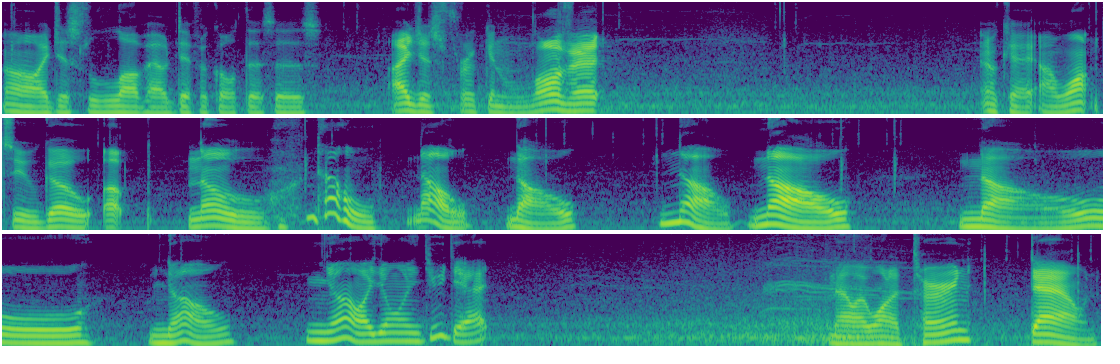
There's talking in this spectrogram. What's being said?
Oh, I just love how difficult this is. I just freaking love it. Okay, I want to go up. No, no, no, no, no, no, no, no, no, I don't want to do that. Now I want to turn down.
